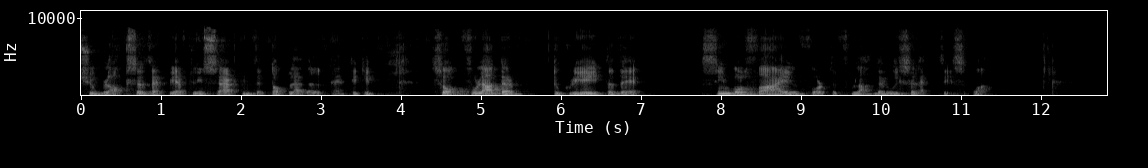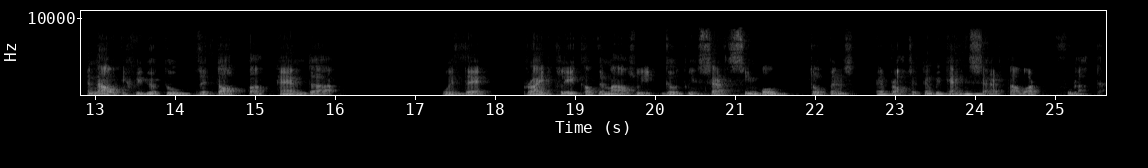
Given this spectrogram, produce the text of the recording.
two blocks that we have to insert in the top level entity. So full adder, to create the symbol file for the full adder, we select this one. And now if we go to the top and uh, with the right click of the mouse, we go to insert symbol, it opens a project and we can insert our full adder.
